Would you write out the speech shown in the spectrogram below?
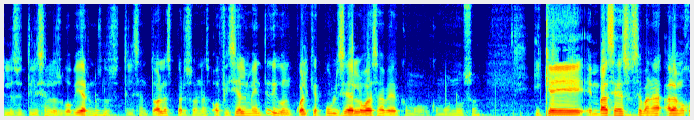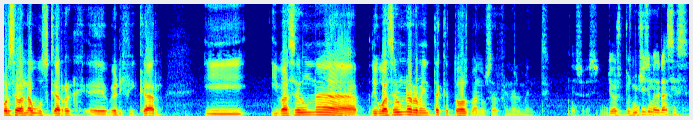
los utilizan los gobiernos, los utilizan todas las personas oficialmente, digo, en cualquier publicidad lo vas a ver como, como un uso, y que en base a eso se van a, a lo mejor se van a buscar eh, verificar y, y va a ser una, digo, va a ser una herramienta que todos van a usar finalmente. Eso es. George, pues muchísimas gracias.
